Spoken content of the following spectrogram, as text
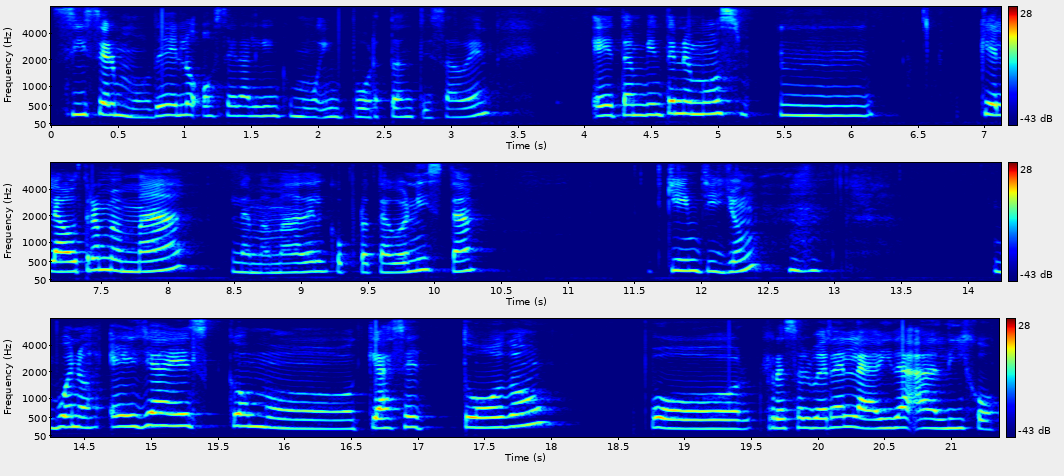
sí ser modelo o ser alguien como importante, ¿saben? Eh, también tenemos mm, que la otra mamá, la mamá del coprotagonista, Kim Ji-young, bueno, ella es como que hace todo por resolverle la vida al hijo.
